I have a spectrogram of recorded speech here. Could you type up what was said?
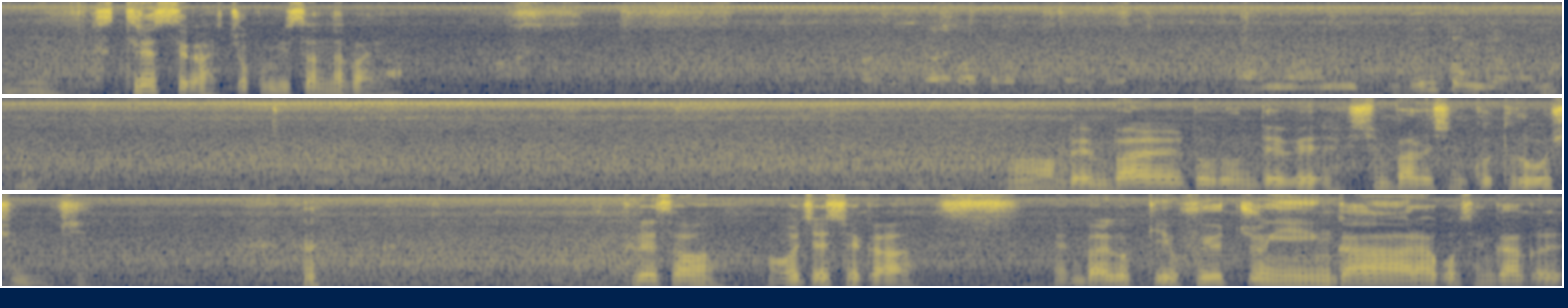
음, 스트레스가 조금 있었나 봐요. 아, 맨발 도로인데 왜 신발을 신고 들어오시는지. 그래서 어제 제가 맨발 걷기 후유증인가 라고 생각을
